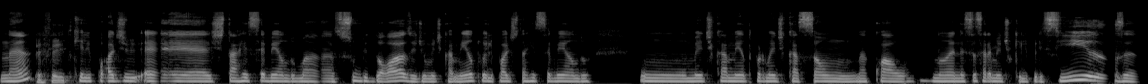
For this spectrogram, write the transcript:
né? perfeito. Que ele pode é, estar recebendo uma subdose de um medicamento, ou ele pode estar recebendo um medicamento por uma indicação na qual não é necessariamente o que ele precisa.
